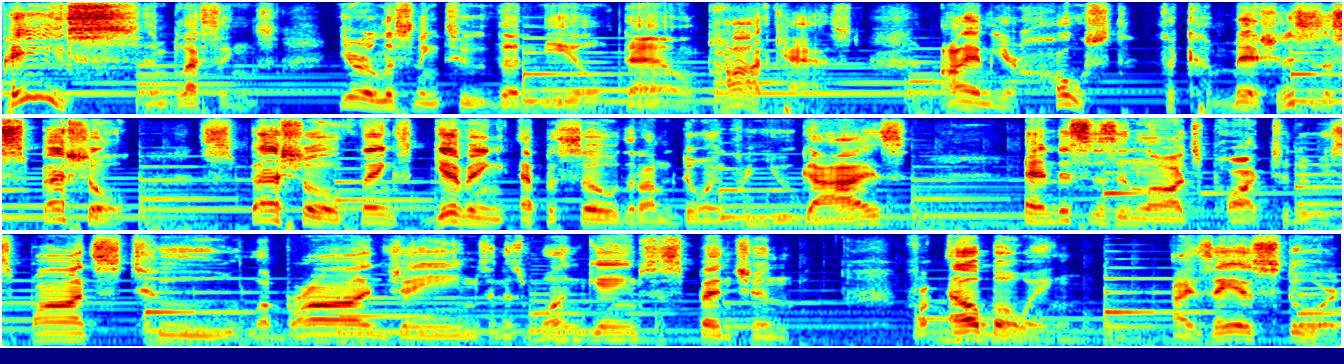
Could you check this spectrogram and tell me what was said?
peace, and blessings. You're listening to the Kneel Down podcast. I am your host, The Commish. This is a special, special Thanksgiving episode that I'm doing for you guys. And this is in large part to the response to LeBron James and his one game suspension for elbowing Isaiah Stewart,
